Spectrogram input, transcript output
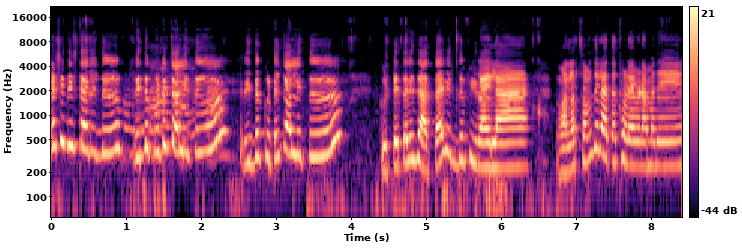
कशी दिसताय रिद्धू रिद्धू कुठे चालली तू? रिद्धू कुठे चालली तू? कुठेतरी जात आहे रिद्धू फिरायला. मला समजेल आता थोड्या वेळामध्ये.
